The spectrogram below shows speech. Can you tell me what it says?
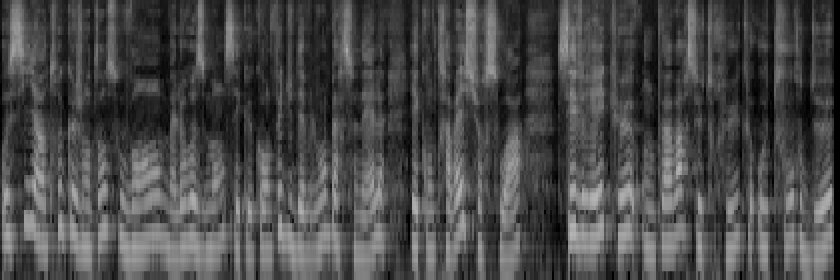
aussi, il y a un truc que j'entends souvent, malheureusement, c'est que quand on fait du développement personnel et qu'on travaille sur soi, c'est vrai qu'on peut avoir ce truc autour de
